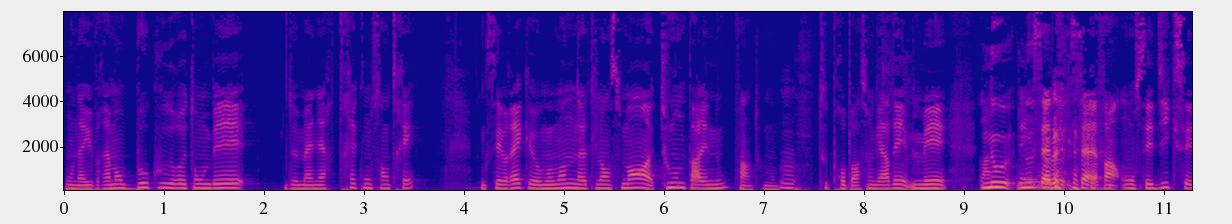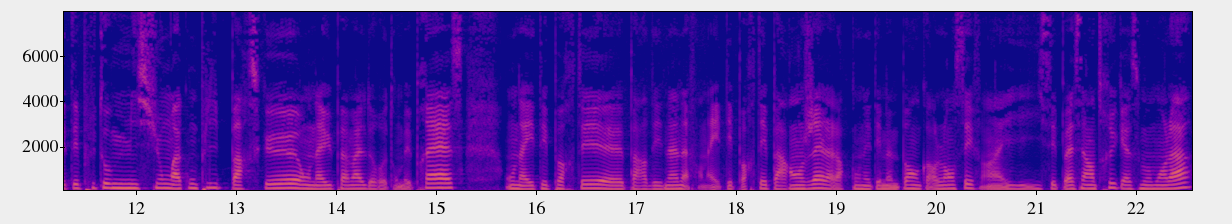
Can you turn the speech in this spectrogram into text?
on a eu vraiment beaucoup de retombées de manière très concentrée. Donc c'est vrai qu'au moment de notre lancement, euh, tout le monde parlait de nous, enfin tout le monde, Mm. toute proportion gardée, mais Ouais. nous, nous, ça, Ouais. ça- enfin, on s'est dit que c'était plutôt mission accomplie parce que on a eu pas mal de retombées presse, on a été porté euh, par des nanas, enfin, on a été porté par Angèle alors qu'on n'était même pas encore lancé. Enfin, il, il s'est passé un truc à ce moment-là.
